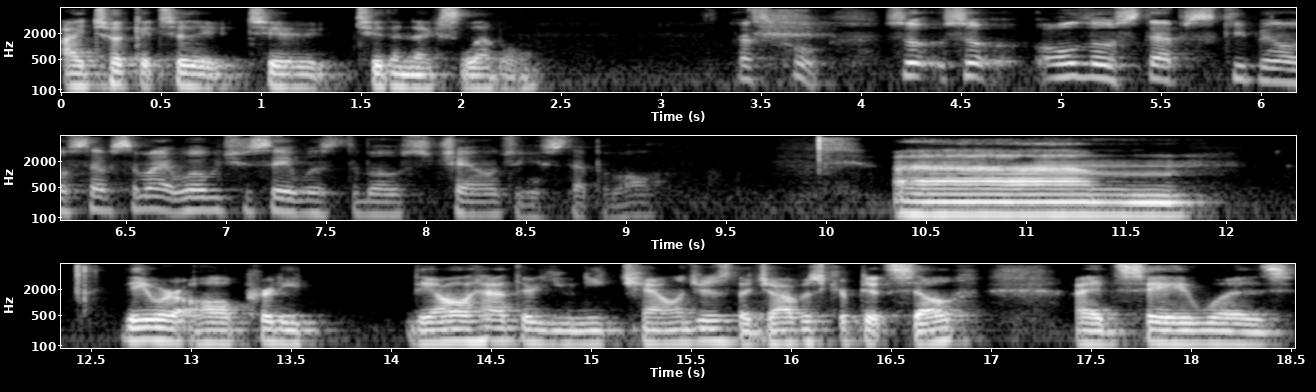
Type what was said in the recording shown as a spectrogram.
I took it to to to the next level. That's cool. So, so all those steps, keeping all those steps in mind, what would you say was the most challenging step of all? Um, they were all pretty. They all had their unique challenges. The JavaScript itself, I'd say, was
